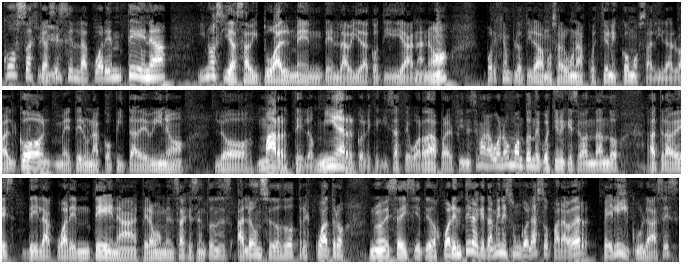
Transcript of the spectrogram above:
cosas que haces en la cuarentena y no hacías habitualmente en la vida cotidiana, ¿no? Por ejemplo, tirábamos algunas cuestiones como salir al balcón, meter una copita de vino los martes, los miércoles que quizás te guardabas para el fin de semana. Bueno, un montón de cuestiones que se van dando a través de la cuarentena. Esperamos mensajes entonces al 11 2234 9672. Cuarentena que también es un golazo para ver películas. Es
